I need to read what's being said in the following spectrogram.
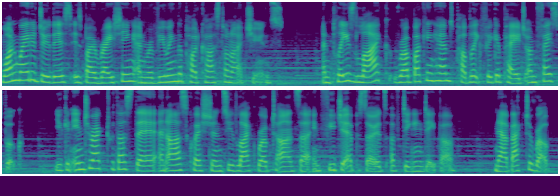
One way to do this is by rating and reviewing the podcast on iTunes. And please like Rob Buckingham's public figure page on Facebook. You can interact with us there and ask questions you'd like Rob to answer in future episodes of Digging Deeper. Now back to Rob.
